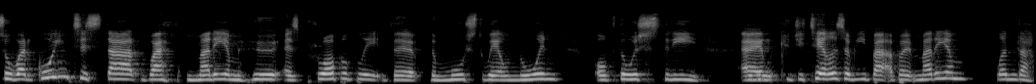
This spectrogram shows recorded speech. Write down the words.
So we're going to start with Miriam, who is probably the, the most well known of those three. Um, mm-hmm. Could you tell us a wee bit about Miriam? Linda?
